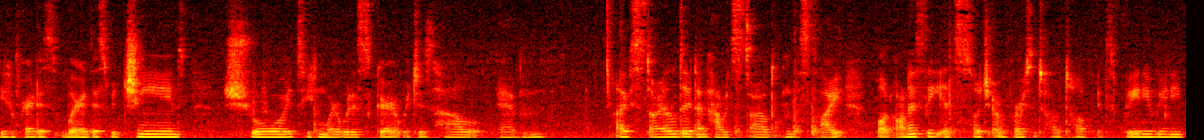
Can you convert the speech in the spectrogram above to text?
You can pair this wear this with jeans shorts. You can wear it with a skirt which is how um I've styled it and how it's styled on the site. But honestly it's such a versatile top. It's really really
